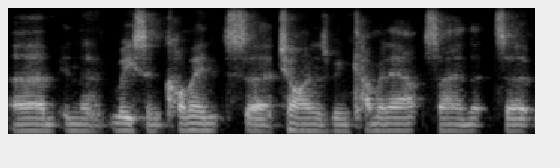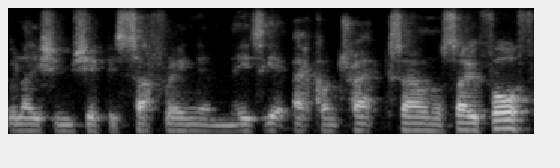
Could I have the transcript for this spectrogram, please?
Um, in the recent comments, uh, China's been coming out saying that uh, relationship is suffering and needs to get back on track, so on and so forth.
